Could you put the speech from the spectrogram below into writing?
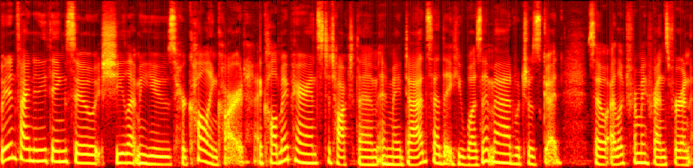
We didn't find anything, so she let me use her calling card. I called my parents to talk to them, and my dad said that he wasn't mad, which was good. So I looked for my friends for an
